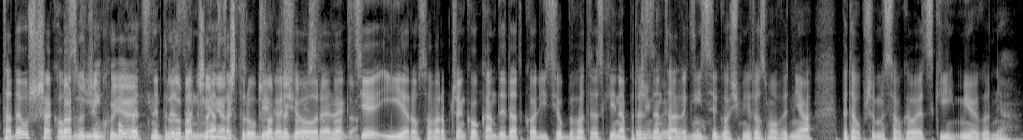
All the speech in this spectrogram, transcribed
Tadeusz Krzakowski, Bardzo dziękuję. obecny prezydent miasta, który ubiega 4 się o reelekcję i Jarosław Rabczenko, kandydat Koalicji Obywatelskiej na prezydenta Dziękuję bardzo. Legnicy, gośćmi rozmowy dnia. Pytał Przemysław Gałecki. Miłego dnia.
